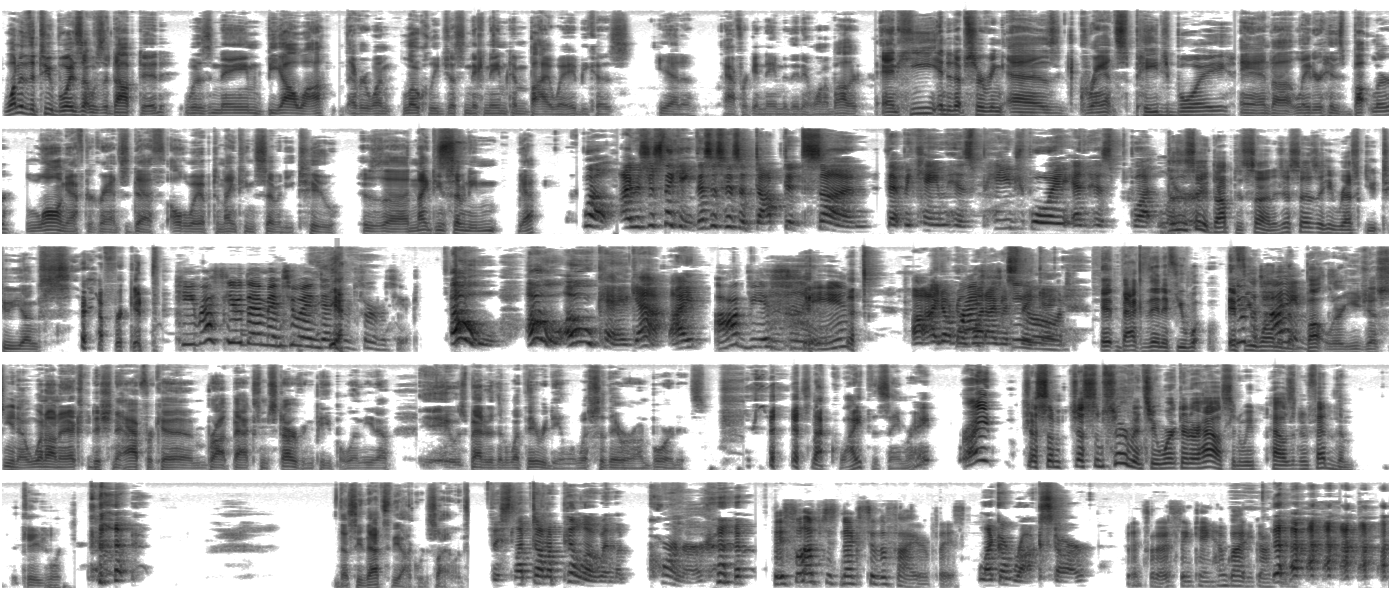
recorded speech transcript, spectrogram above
One of the two boys that was adopted was named Biawa. Everyone locally just nicknamed him Byway because he had a African name and they didn't want to bother. And he ended up serving as Grant's page boy and uh, later his butler long after Grant's death, all the way up to 1972. It was uh, 1970. Yeah. Well, I was just thinking, this is his adopted son that became his page boy and his butler. Doesn't say adopted son. It just says that he rescued two young African. He rescued them into indentured servitude. Oh, oh, okay, yeah. I Obviously. I don't know what I was thinking. It back then, if you if Dude, you the wanted a butler, you just you know went on an expedition to Africa and brought back some starving people, and you know it was better than what they were dealing with, so they were on board. It's it's not quite the same, right? Right? Just some just some servants who worked at our house, and we housed and fed them occasionally. now, see, that's the awkward silence. They slept on a pillow in the corner they slept just next to the fireplace. like a rock star. That's what I was thinking. I'm glad you got that.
